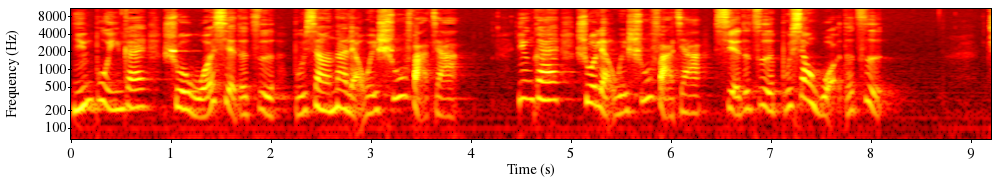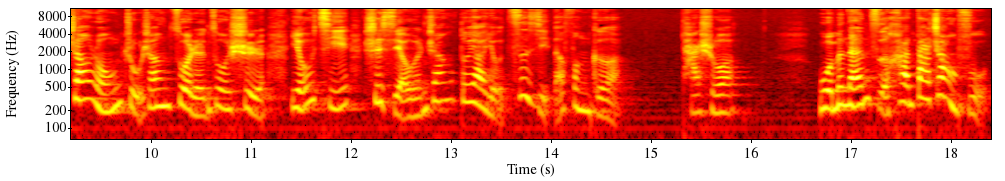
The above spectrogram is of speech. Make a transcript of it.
您不应该说我写的字不像那两位书法家。”应该说，两位书法家写的字不像我的字。张荣主张做人做事，尤其是写文章，都要有自己的风格。他说：“我们男子汉大丈夫，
